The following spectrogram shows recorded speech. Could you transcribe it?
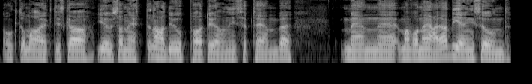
Och de arktiska ljusa nätterna hade ju upphört redan i september. Men eh, man var nära Beringsund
